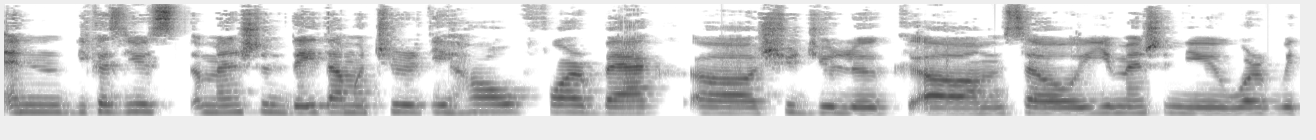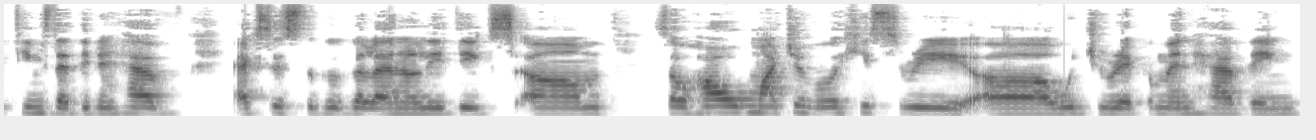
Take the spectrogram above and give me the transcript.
and because you mentioned data maturity how far back uh, should you look um, so you mentioned you work with teams that didn't have access to google analytics um, so how much of a history uh, would you recommend having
